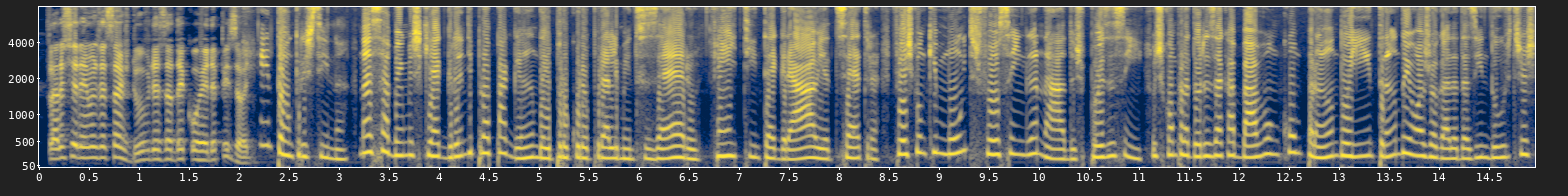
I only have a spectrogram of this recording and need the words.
Esclareceremos essas dúvidas ao decorrer do episódio. Então, Cristina, nós sabemos que a grande propaganda e procura por alimentos zero, fit, integral e etc., fez com que muitos fossem enganados, pois assim, os compradores acabavam comprando e entrando em uma jogada das indústrias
